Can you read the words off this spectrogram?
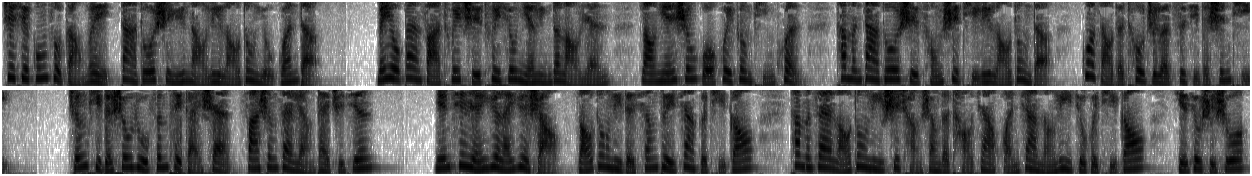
这些工作岗位大多是与脑力劳动有关的，没有办法推迟退休年龄的老人，老年生活会更贫困。他们大多是从事体力劳动的，过早的透支了自己的身体。整体的收入分配改善发生在两代之间，年轻人越来越少，劳动力的相对价格提高。他们在劳动力市场上的讨价还价能力就会提高，也就是说，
